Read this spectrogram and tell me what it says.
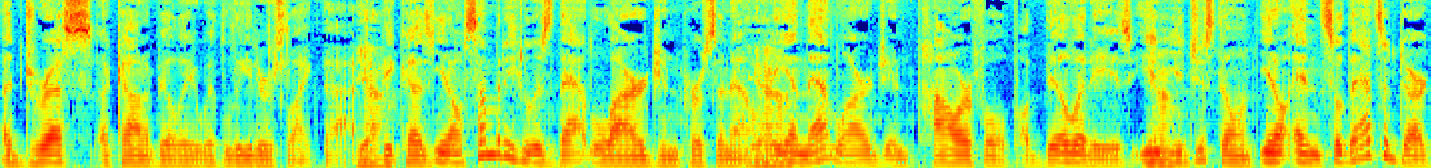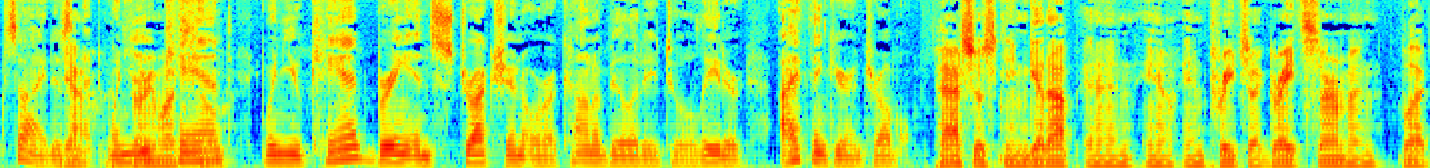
address accountability with leaders like that. Yeah. Because, you know, somebody who is that large in personality Yeah. and that large in powerful abilities, you, Yeah. you just don't, you know, and so that's a dark side, isn't it? When you can't so. when you can't bring instruction or accountability to a leader, I think you're in trouble. Pastors can get up and you know, and preach a great sermon, but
